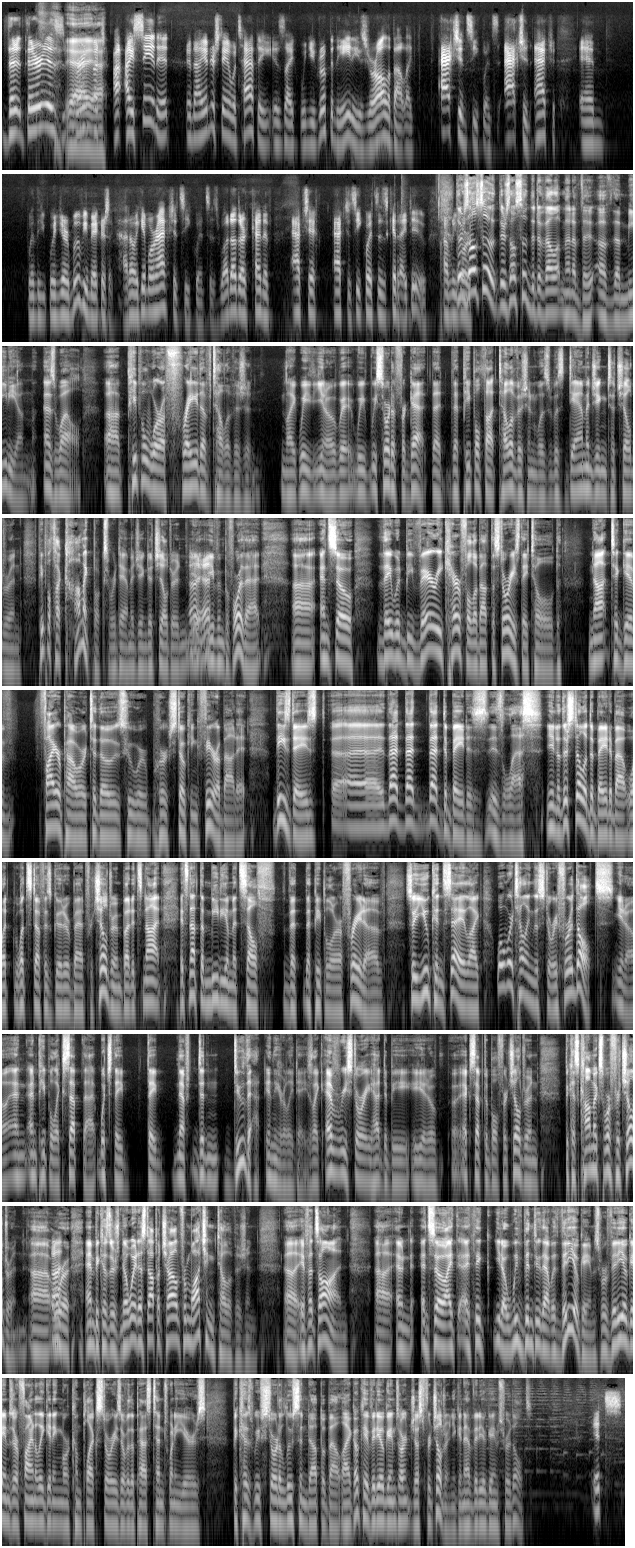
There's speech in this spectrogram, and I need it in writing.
there. There is Yeah, very yeah. much. I, I see in it, and I understand what's happening. Is like when you grew up in the '80s, you're all about like action sequence, action, action, and when the when you're a movie maker, it's like, how do I get more action sequences? What other kind of action action sequences can I do? There's more? also there's also the development of the of the medium as well. Uh, people were afraid of television. Like we, you know, we, we we sort of forget that that people thought television was was damaging to children. People thought comic books were damaging to children Oh, yeah. even before that, uh, and so they would be very careful about the stories they told, not to give firepower to those who were, were stoking fear about it. These days, uh, that that that debate is is less. You know, there's still a debate about what what stuff is good or bad for children, but it's not it's not the medium itself that that people are afraid of. So you can say like, well, we're telling the story for adults, you know, and and people accept that, which they they nef- didn't do that in the early days. Like every story had to be, you know, acceptable for children because comics were for children, uh, or and because there's no way to stop a child from watching television uh, if it's on. Uh, and and so I, I think you know we've been through that with video games where video games are finally getting more complex stories over the past 10 20 years because we've sort of loosened up about like okay video games aren't just for children you can have video games for adults it's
